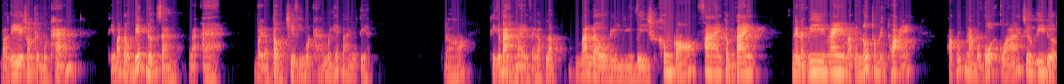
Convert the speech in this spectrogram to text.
Và ghi trong chừng một tháng thì bắt đầu biết được rằng là à vậy là tổng chi phí một tháng mình hết bao nhiêu tiền. Đó, thì cái bảng này phải gặp lập. Ban đầu thì vì không có file cầm tay, nên là ghi ngay vào cái nốt trong điện thoại ấy. hoặc lúc nào mà vội quá, chưa ghi được,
